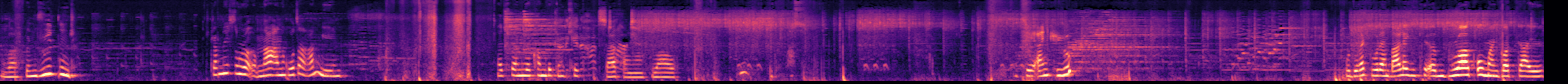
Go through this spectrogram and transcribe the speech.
Ja, ich bin wütend. Ich darf nicht so nah an Rosa rangehen. Jetzt werden wir kommen bitte ein Tick. Da keiner. Wow. Okay, ein Cube. Oh, direkt wurde ein Baller gekillt. Ähm, Brock, oh mein Gott, geil.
